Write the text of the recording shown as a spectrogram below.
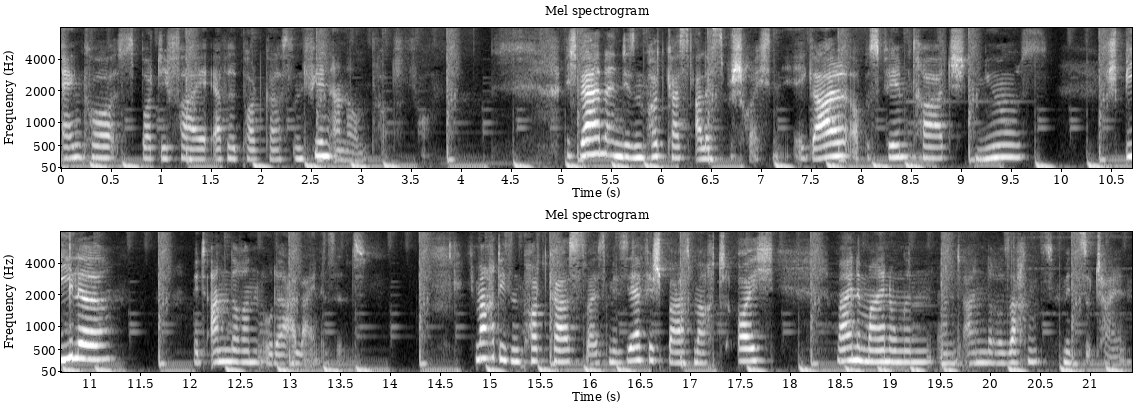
Anchor, Spotify, Apple Podcasts und vielen anderen Plattformen. Ich werde in diesem Podcast alles besprechen, egal ob es Filmtratsch, News, Spiele mit anderen oder alleine sind. Ich mache diesen Podcast, weil es mir sehr viel Spaß macht, euch meine Meinungen und andere Sachen mitzuteilen.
